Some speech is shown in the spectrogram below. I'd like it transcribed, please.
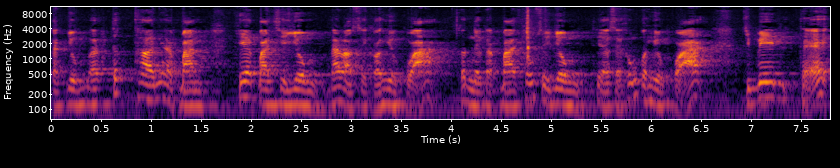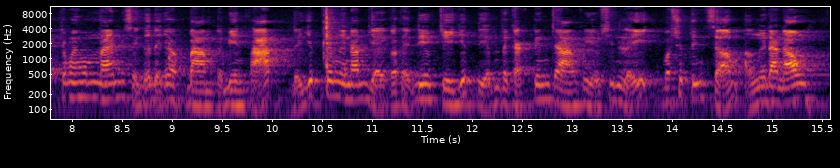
tác dụng là tức thời như các bạn. Khi các bạn sử dụng, nó sẽ có hiệu quả. Còn nếu các bạn không sử dụng thì nó sẽ không có hiệu quả. Chỉ vì thế, trong ngày hôm nay mình sẽ đưa đến cho các bạn một cái biện pháp để giúp cho người nam giới có thể điều trị dứt điểm từ các tình trạng ví dụ sinh lý và xuất tinh sớm ở người đàn ông.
